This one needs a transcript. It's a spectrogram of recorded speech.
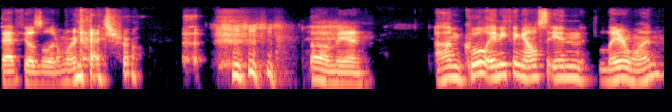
That feels a little more natural. oh man. Um cool. Anything else in layer 1?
